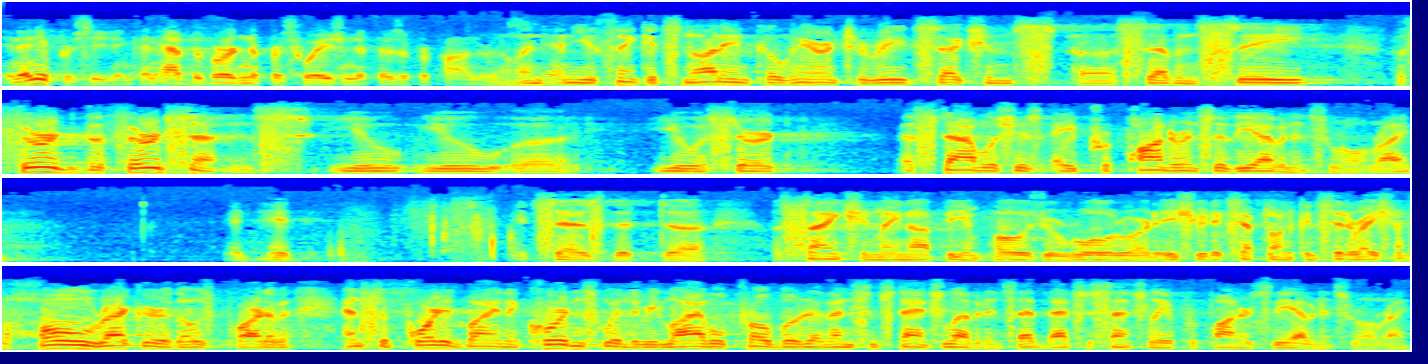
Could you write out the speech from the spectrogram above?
in any proceeding can have the burden of persuasion if there's a preponderance. And, and you think it's not incoherent to read section uh, 7c. The third, the third sentence you, you, uh, you assert establishes a preponderance of the evidence rule, right? It, it, it says that uh, a sanction may not be imposed or a rule or order issued except on consideration of the whole record or those part of it and supported by in accordance with the reliable, probative, and substantial evidence. That, that's essentially a preponderance of the evidence rule, right?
